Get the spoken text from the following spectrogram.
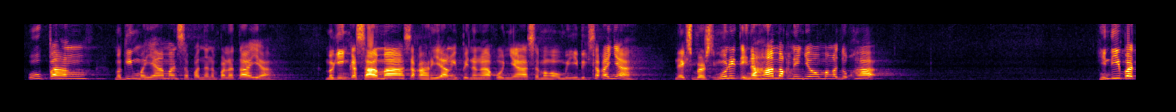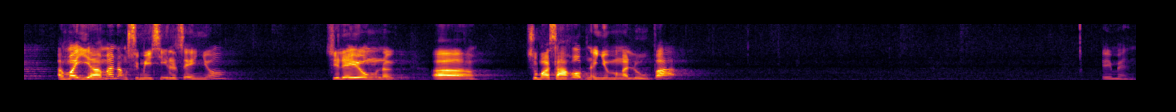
upang maging mayaman sa pananampalataya. maging kasama sa kahariang ipinangako niya sa mga umiibig sa Kanya. Next verse, ngunit hinahamak ninyo ang mga dukha. Hindi ba't ang mayaman ang sumisil sa inyo? Sila yung nag, ah, sumasakop ng inyong mga lupa. Amen.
